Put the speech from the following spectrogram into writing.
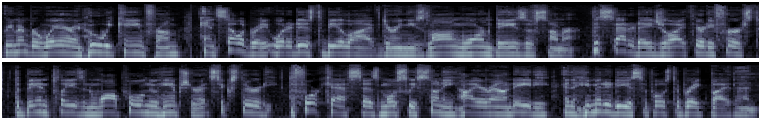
remember where and who we came from, and celebrate what it is to be alive during these long, warm days of summer. This Saturday, July 31st, the band plays in Walpole, New Hampshire at 6:30. The forecast says mostly sunny, high around 80, and the humidity is supposed to break by then.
